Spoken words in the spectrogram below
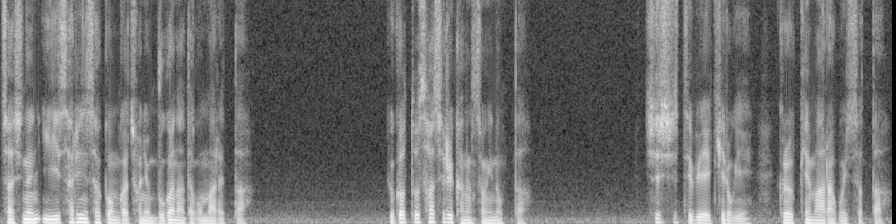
자신은 이 살인 사건과 전혀 무관하다고 말했다. 그것도 사실일 가능성이 높다. CCTV의 기록이 그렇게 말하고 있었다.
